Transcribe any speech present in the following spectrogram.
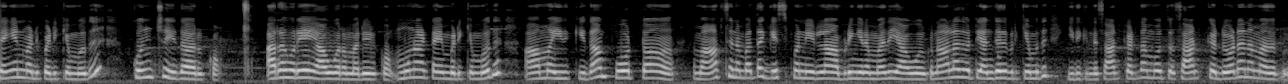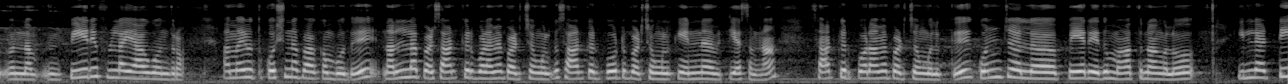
செகண்ட் மாடி படிக்கும்போது கொஞ்சம் இதாக இருக்கும். அரை குறையாக ஞாபகம் வர மாதிரி இருக்கும். மூணாவது டைம் படிக்கும்போது ஆமாம் இதுக்கு இதான் போட்டோம். நம்ம ஆப்ஷனை பார்த்தா கெஸ் பண்ணிடலாம் அப்படிங்கிற மாதிரி ஞாபகம் இருக்கும். நாலாவது வாட்டி அஞ்சாவது படிக்கும்போது இதுக்கு இந்த ஷார்ட்கட் தான் போட்டோம். ஷார்ட்கட்டோட நம்ம அந்த நம் பேரே ஃபுல்லாக ஞாபகம் வந்துடும் அது மாதிரி ஒரு கொஷினை பார்க்கும்போது நல்லா ப ஷார்ட்கட் போடாமல் படித்தவங்களுக்கு ஷார்ட்கட் போட்டு படித்தவங்களுக்கு என்ன வித்தியாசம்னா ஷார்ட்கட் போடாமல் படித்தவங்களுக்கு கொஞ்சம் இல்லை பேர் எதுவும் மாற்றினாங்களோ இல்லாட்டி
